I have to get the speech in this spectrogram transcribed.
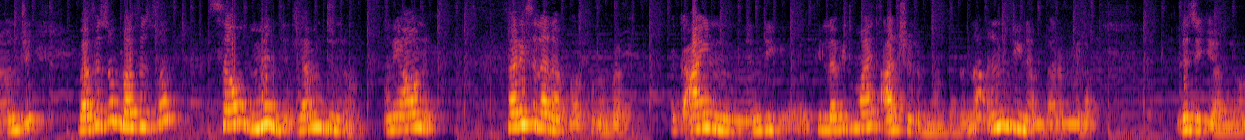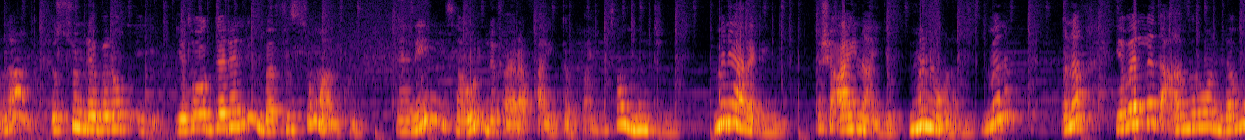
ነው እንጂ በፍጹም በፍጹም ሰው ምንድን ለምንድን ነው እኔ አሁን ፈሪ ስለነበርኩ ነው በፊት አይን እንዲህ ፊት ለፊት ማየት አልችልም ነበር እና እንዲህ ነበር የምለው ልጅ እያለሁ እና እሱን develop የተወገደልኝ በፍጹም አልኩኝ እኔ ሰውን ልፈራ አይገባኝም። ሰው ምንድን ነው ምን ያደርገኛል? እሺ አይን አየሁ ምን ሆነ? ምንም እና የበለጠ አእምሮን ደግሞ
